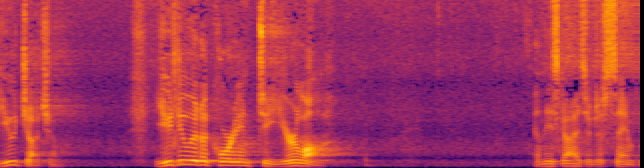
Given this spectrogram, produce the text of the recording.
You judge him. You do it according to your law. And these guys are just saying,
